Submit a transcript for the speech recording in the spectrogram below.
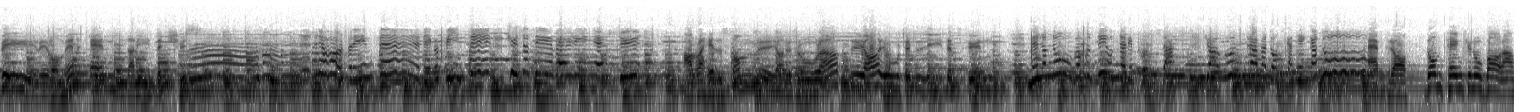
ber er om en enda liten kyss Mm. Ja, varför inte? Det går fint det. Kyssas är väl ingen synd. Allra helst som jag nu tror att jag har gjort ett litet fynd Men om någon får se oss när vi pussas Jag undrar vad de ska tänka då Äh prat, de tänker nog bara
